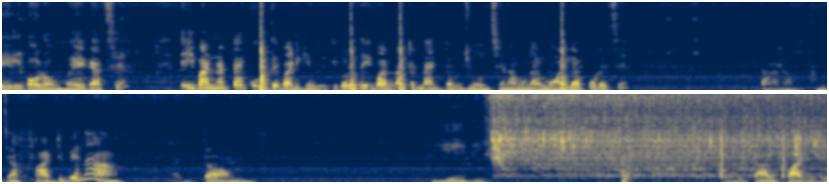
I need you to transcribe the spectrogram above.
তেল গরম হয়ে গেছে। এই বার্নারটায় করতে পারি, কিন্তু কি বলতো, এই বার্নারটা না একদম জ্বলছে না, মনে হয় ময়লা পড়েছে। দাঁড়াও, যা ফাটবে না, একদম। দিয়েই দিই। বিশাল ফাটবে।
